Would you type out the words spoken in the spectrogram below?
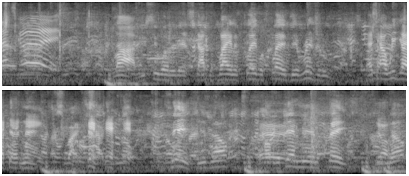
That's good. Live. You see what it is. Got the violent flavor flavor, the original. That's how we got that name. That's right. That's you know. You know, Face, you know? In the face. You know?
